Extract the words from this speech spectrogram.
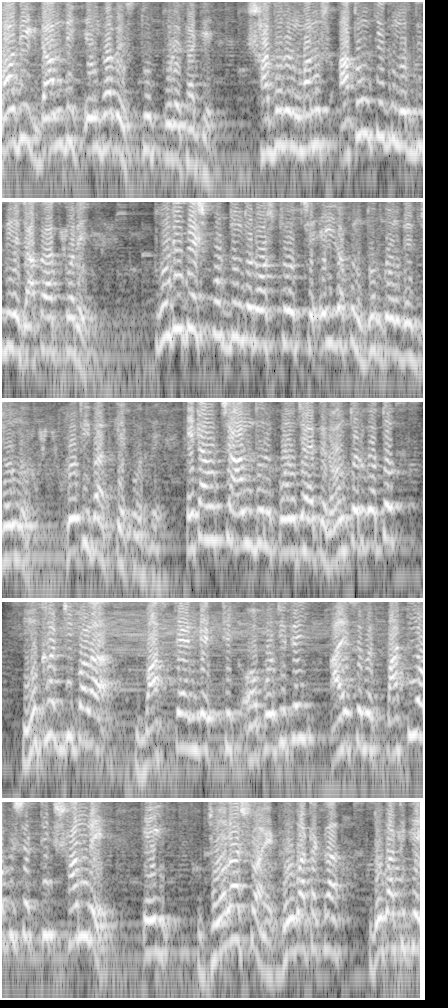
বাঁদিক ডান দিক এইভাবে স্তূপ পড়ে থাকে। সাধারণ মানুষ আতঙ্কের মধ্যে দিয়ে যাতায়াত করে। পরিবেশ পর্যন্ত নষ্ট হচ্ছে এই রকম দুর্গন্ধের জন্য প্রতিবাদ কে করবে? এটা হচ্ছে আন্দুল পঞ্চায়েতের অন্তর্গত মুখার্জিপাড়া বাস স্ট্যান্ডের ঠিক অপোজিটেই আইএসএফ এর পার্টি অফিসের ঠিক সামনে এই জলাশয় ডোবাটাকা ডোবাটিকে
